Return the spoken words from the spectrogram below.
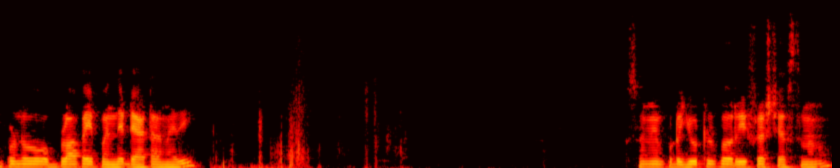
ఇప్పుడు బ్లాక్ అయిపోయింది డేటా అనేది. సో నేను ఇప్పుడు యూట్యూబ్లో రీఫ్రెష్ చేస్తున్నాను.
